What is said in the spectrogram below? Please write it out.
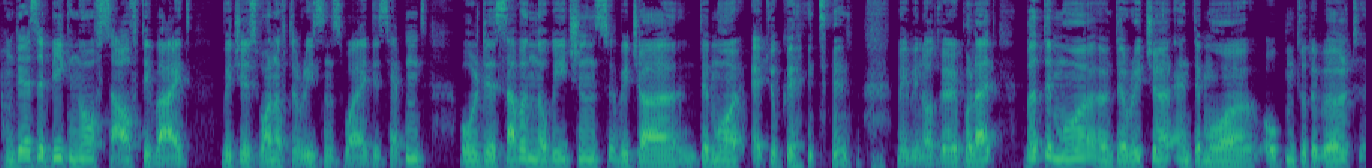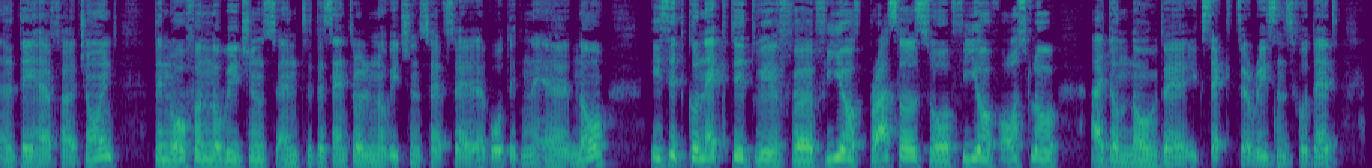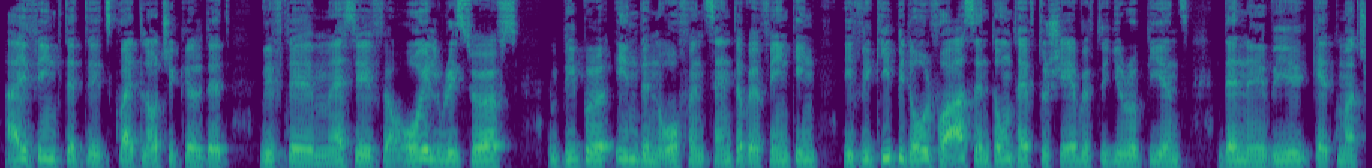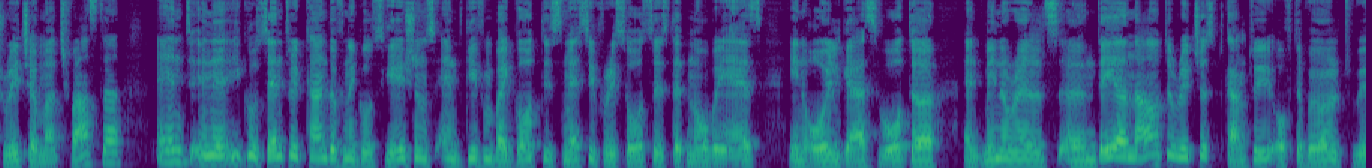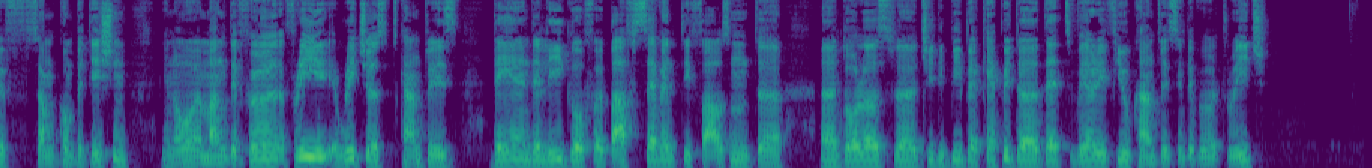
And there's a big north-south divide which is one of the reasons why this happened. All the southern Norwegians, which are the more educated, maybe not very polite, but the more, uh, the richer and the more open to the world, uh, they have uh, joined. The northern Norwegians and the central Norwegians have said, voted uh, no. Is it connected with uh, fear of Brussels or fear of Oslo? I don't know the exact reasons for that. I think that it's quite logical that with the massive oil reserves, people in the north and center were thinking, if we keep it all for us and don't have to share with the Europeans, then uh, we get much richer much faster. And in an egocentric kind of negotiations and given by God these massive resources that Norway has in oil, gas, water, and minerals, um, they are now the richest country of the world with some competition, you know, among the three richest countries they are in the league of above seventy thousand uh, uh, dollars uh, GDP per capita that very few countries in the world reach.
